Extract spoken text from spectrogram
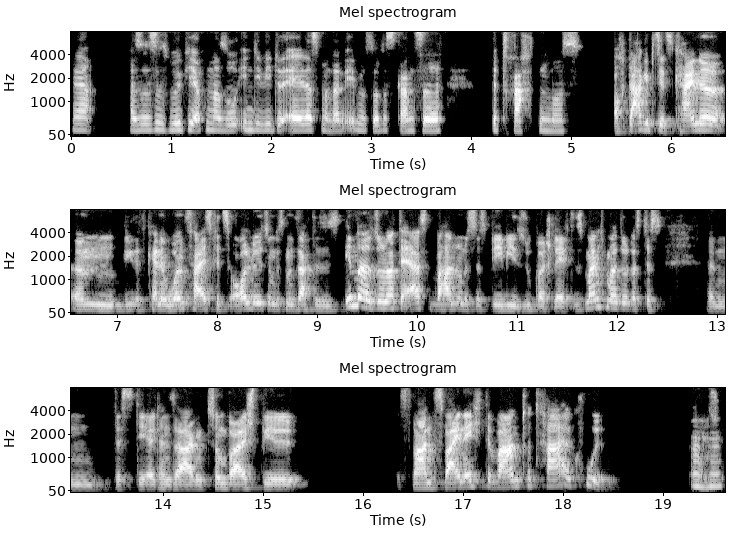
ja. Also es ist wirklich auch immer so individuell, dass man dann eben so das Ganze betrachten muss. Auch da gibt es jetzt keine, ähm, wie gesagt, keine One-Size-Fits-All-Lösung, dass man sagt, es ist immer so nach der ersten Behandlung, dass das Baby super schläft. Es ist manchmal so, dass, das, ähm, dass die Eltern sagen, zum Beispiel, es waren zwei Nächte, waren total cool. Mhm.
